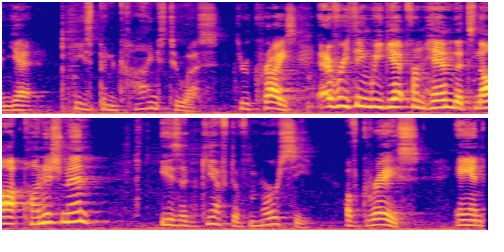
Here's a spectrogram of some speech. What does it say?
and yet he's been kind to us through Christ. Everything we get from him that's not punishment is a gift of mercy, of grace. And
